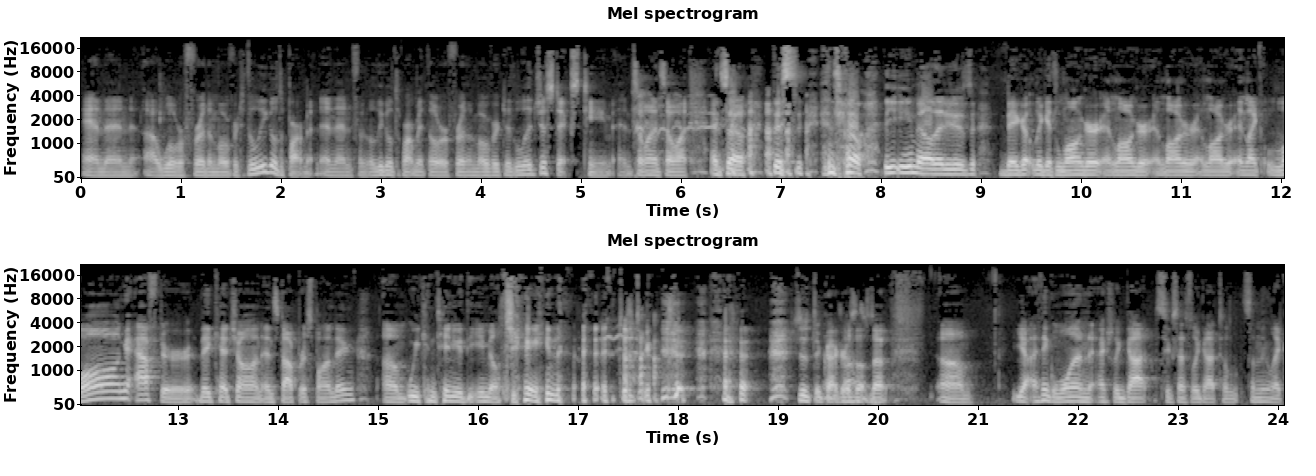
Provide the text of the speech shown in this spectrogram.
and then uh, we'll refer them over to the legal department. And then from the legal department, they'll refer them over to the logistics team, and so on and so on. And so this and so the email that is big gets longer and longer and longer and longer, and like long after they catch on and stop responding, um, we continue the email chain just to, just to crack That's ourselves awesome. up. Um, yeah, I think one actually got successfully got to something like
